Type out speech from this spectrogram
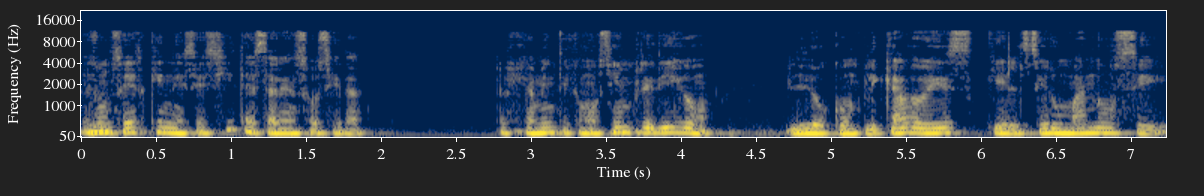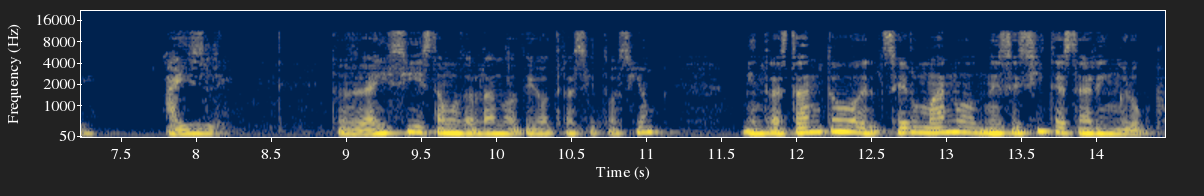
es un ser que necesita estar en sociedad. Lógicamente, como siempre digo, lo complicado es que el ser humano se aísle. Entonces ahí sí estamos hablando de otra situación. Mientras tanto, el ser humano necesita estar en grupo.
